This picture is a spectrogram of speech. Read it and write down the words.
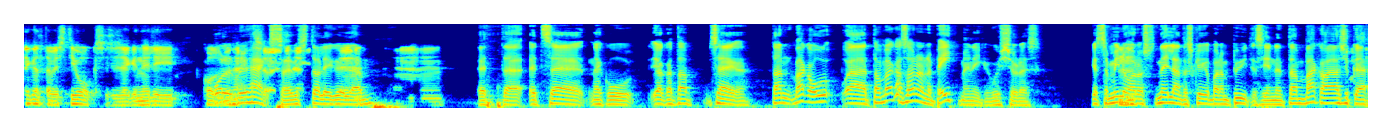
tegelikult ta vist jooksis isegi neli, kolm, üheksa vist oli küll jah et, et see nagu ja ka ta, see, ta on väga, ta on väga sarnane Batemaniga kusjuures. Kes on minu Mhm. arust neljandas kõige parem püüdja siin, et ta on väga hea sihuke.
